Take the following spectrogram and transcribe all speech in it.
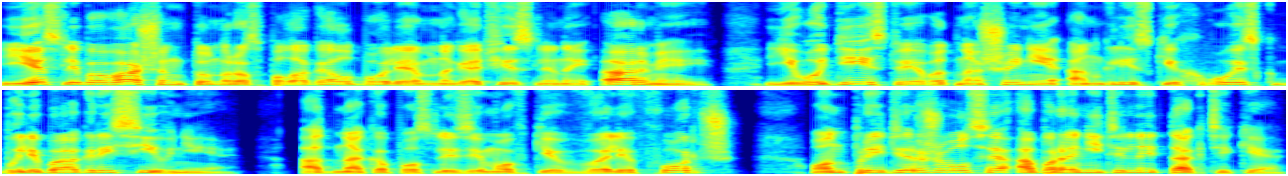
Если бы Вашингтон располагал более многочисленной армией, его действия в отношении английских войск были бы агрессивнее. Однако после зимовки в Вэлли-Фордж он придерживался оборонительной тактики,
